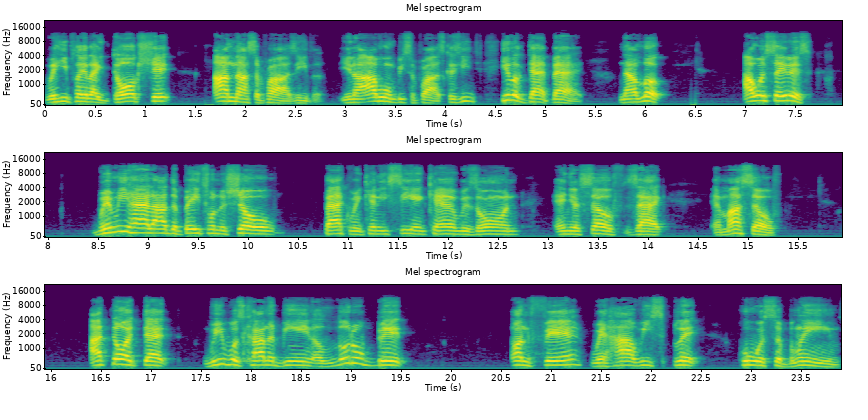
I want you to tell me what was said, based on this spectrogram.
where he played like dog shit, I'm not surprised either. You know, I won't be surprised because he he looked that bad. Now look, I would say this: when we had our debates on the show back when Kenny C and Cam was on, and yourself, Zach, and myself, I thought that we was kind of being a little bit unfair with how we split who was to blame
